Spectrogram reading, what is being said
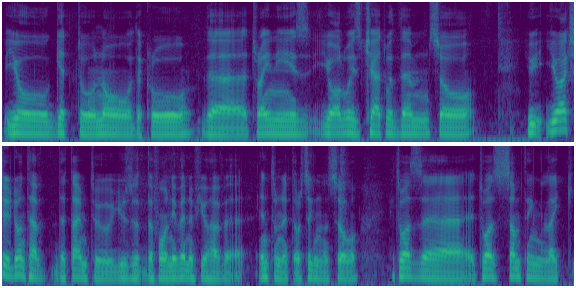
you get to know the crew, the trainees. You always chat with them. So, you you actually don't have the time to use the phone, even if you have uh, internet or signal. So, it was uh, it was something like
